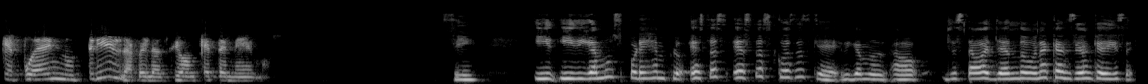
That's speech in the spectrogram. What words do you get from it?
que pueden nutrir la relación que tenemos. Sí. Y, y digamos, por ejemplo, estas, estas cosas que, digamos, ah, yo estaba oyendo una canción que dice,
